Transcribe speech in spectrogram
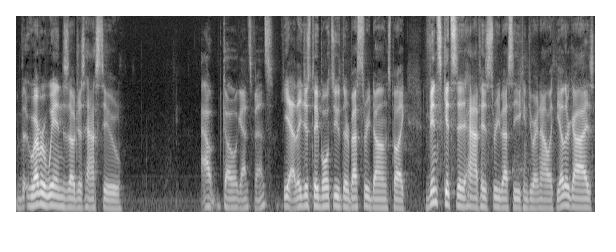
Whoever wins though just has to outgo against Vince. Yeah, they just they both do their best three dunks, but like Vince gets to have his three best that he can do right now. Like the other guys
